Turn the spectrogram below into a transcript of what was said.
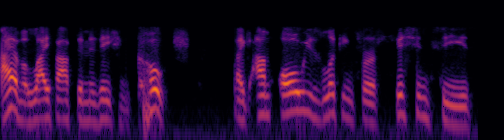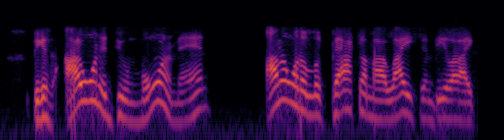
I have a life optimization coach. Like I'm always looking for efficiencies because I want to do more, man. I don't want to look back on my life and be like,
